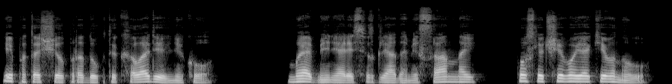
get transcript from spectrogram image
и потащил продукты к холодильнику. Мы обменялись взглядами с Анной, после чего я кивнул.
